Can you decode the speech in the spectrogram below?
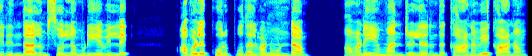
தெரிந்தாலும் சொல்ல முடியவில்லை. அவளுக்கு ஒரு புதல்வன் உண்டாம். அவனையும் அன்றிலிருந்து காணவே காணோம்.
